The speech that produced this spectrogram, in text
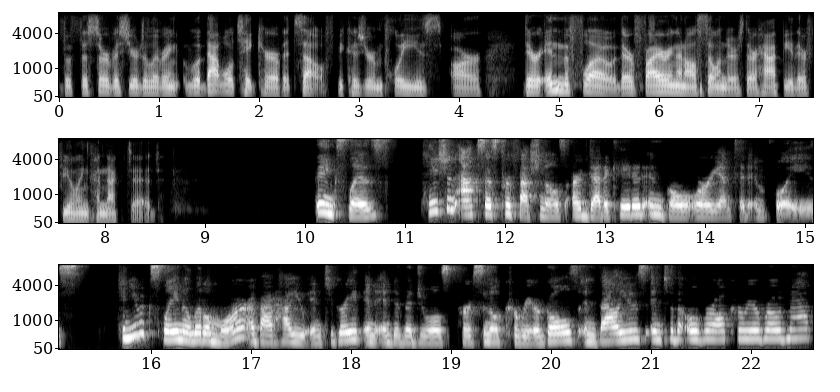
the, the service you're delivering, well, that will take care of itself because your employees are they're in the flow, they're firing on all cylinders, they're happy, they're feeling connected. Thanks, Liz. Patient access professionals are dedicated and goal oriented employees. Can you explain a little more about how you integrate an individual's personal career goals and values into the overall career roadmap?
